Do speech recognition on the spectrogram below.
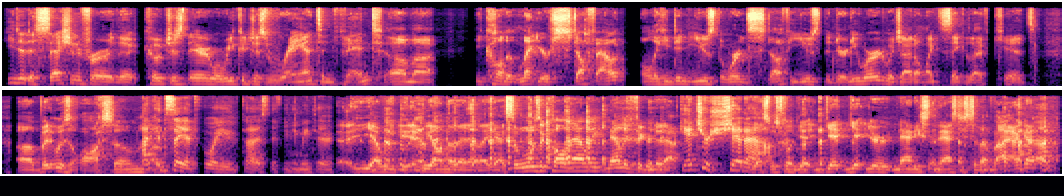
he did a session for the coaches there where we could just rant and vent. Um, uh, he called it "Let Your Stuff Out." Only he didn't use the word "stuff." He used the dirty word, which I don't like to say because I have kids. Uh, but it was awesome. I can say it for you, Tice, if you need me to. Uh, yeah, we do- we all know that. Natalie. Yeah. So what was it called, Natalie? Natalie figured it out. Get your shit out. Yes, it was called get get get your natty nasty stuff out. I, I got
